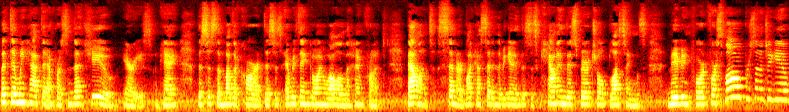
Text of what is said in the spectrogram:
But then we have the Empress, and that's you, Aries, okay? This is the Mother card. This is everything going well on the home front. Balance, centered. Like I said in the beginning, this is counting the spiritual blessings moving forward. For a small percentage of you,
